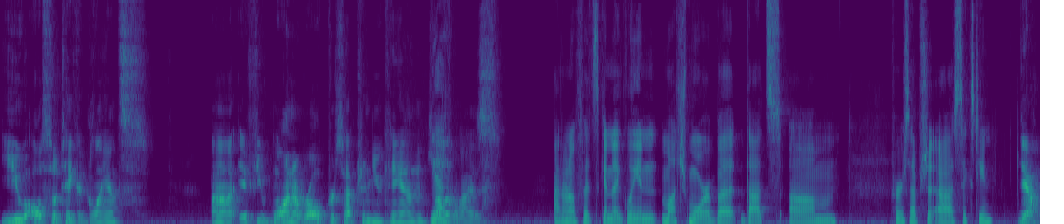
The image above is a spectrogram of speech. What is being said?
You also take a glance. Uh, if you want to roll perception, you can. Yeah. Otherwise, I don't know if it's going to glean much more, but that's um, perception uh, 16. yeah,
